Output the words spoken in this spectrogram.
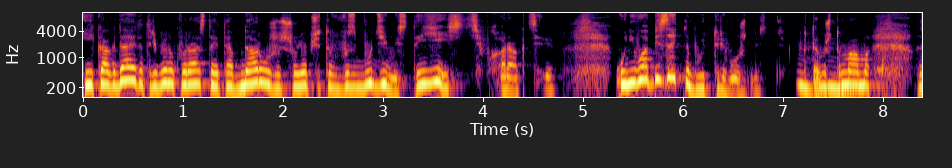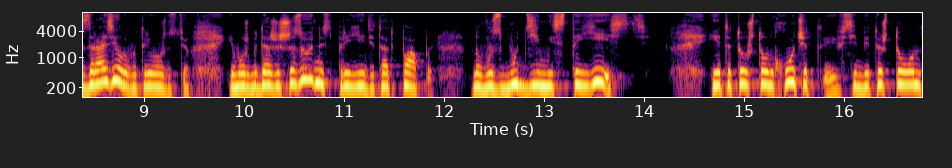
И когда этот ребенок вырастает и обнаружит, что у него вообще-то возбудимость-то есть в характере, у него обязательно будет тревожность. Mm-hmm. Потому что мама заразила его тревожностью. И, может быть, даже шизоидность приедет от папы. Но возбудимость-то есть. И это то, что он хочет в себе, то, что он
